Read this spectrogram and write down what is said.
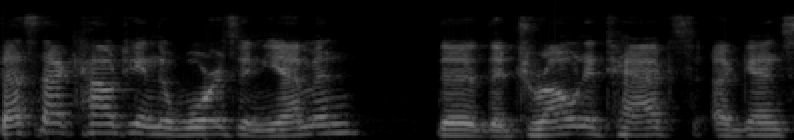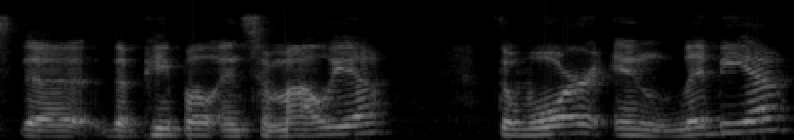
That's not counting the wars in Yemen, the, the drone attacks against the, the people in Somalia, the war in Libya,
